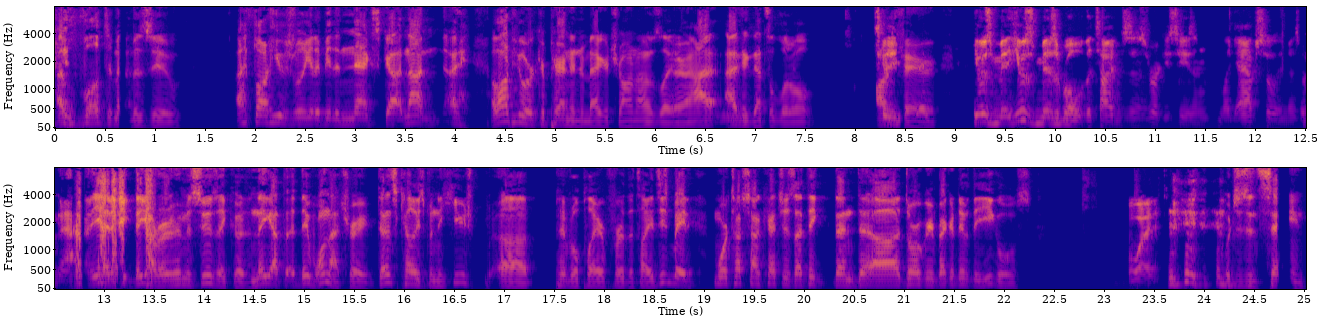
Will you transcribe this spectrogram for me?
I loved him at Mizzou. I thought he was really going to be the next guy. Not I, a lot of people were comparing him to Megatron. I was like, all right, I, I think that's a little unfair. He was he was miserable with the Titans in his rookie season, like absolutely miserable. Yeah, they, they got rid of him as soon as they could, and they got the, they won that trade. Dennis Kelly's been a huge uh, pivotal player for the Titans. He's made more touchdown catches, I think, than uh, Dorial Green Beckham did with the Eagles. Boy, which is insane.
